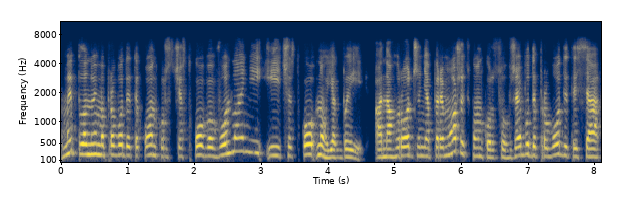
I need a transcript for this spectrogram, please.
ми плануємо проводити конкурс частково в онлайні і частково, ну якби, а нагородження переможець конкурсу вже буде проводитися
